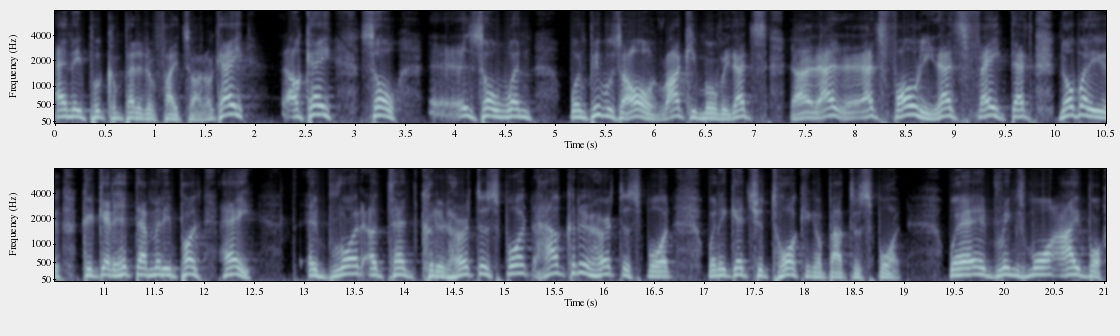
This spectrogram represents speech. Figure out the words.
and they put competitive fights on. Okay, okay. So, uh, so when when people say, "Oh, Rocky movie," that's uh, that, that's phony. That's fake. That nobody could get hit that many punches. Hey. It brought attention. Could it hurt the sport? How could it hurt the sport when it gets you talking about the sport? Where it brings more eyeball.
